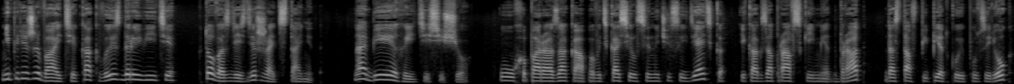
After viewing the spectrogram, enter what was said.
«Не переживайте, как выздоровите, кто вас здесь держать станет? Набегайтесь еще». Ухо пора закапывать, косился на часы дядька, и как заправский медбрат, достав пипетку и пузырек,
